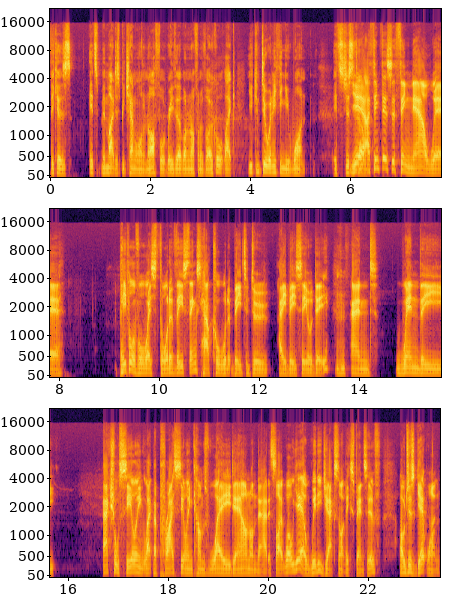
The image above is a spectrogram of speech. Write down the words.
because it's it might just be channel on and off or reverb on and off on a vocal. Like you can do anything you want. It's just Yeah, um, I think there's a thing now where people have always thought of these things. How cool would it be to do A, B, C, or D? Mm-hmm. And when the actual ceiling, like the price ceiling, comes way down on that, it's like, well, yeah, WIDI Jack's not expensive. I'll just get one.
